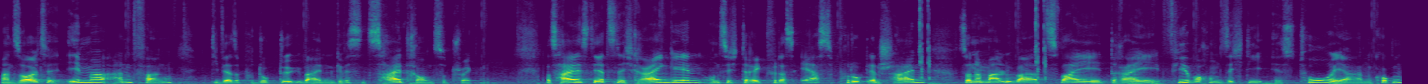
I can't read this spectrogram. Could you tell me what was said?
man sollte immer anfangen, diverse Produkte über einen gewissen Zeitraum zu tracken. Das heißt, jetzt nicht reingehen und sich direkt für das erste Produkt entscheiden, sondern mal über zwei, drei, vier Wochen sich die Historie angucken.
